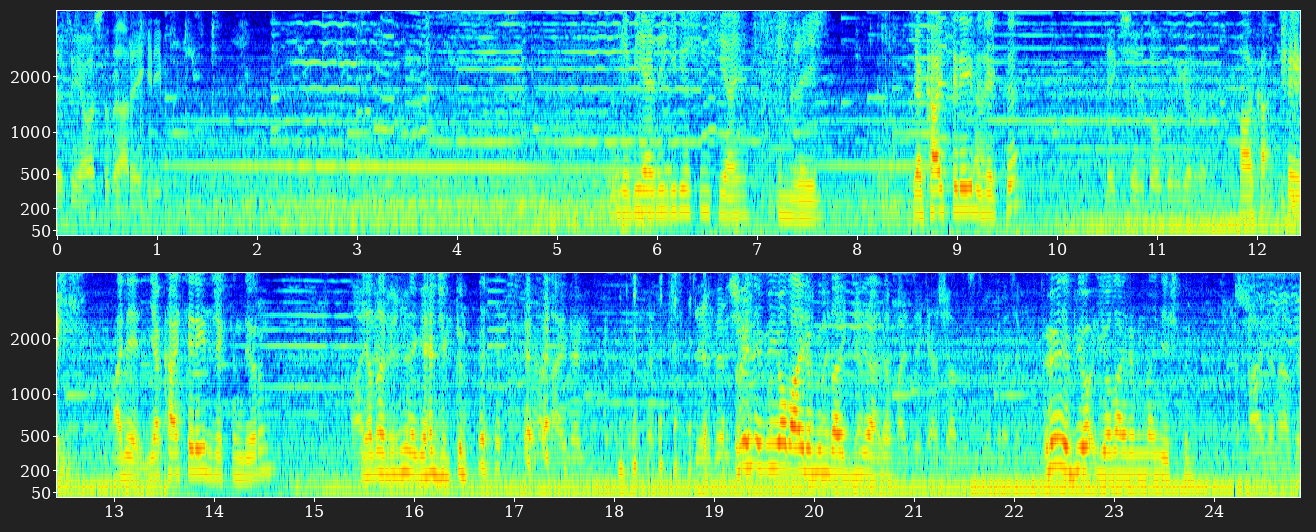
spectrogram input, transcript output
Yetun yavaşla da araya gireyim. Öyle bir yerde giriyorsun ki ya Simrey'in. Ya Kayseri'ye gidecekti. Tek şerit olduğunu görmedim. Hakan şey Ali ya Kayseri'ye gidecektin diyorum ya Aynen da bizimle öyle. gelecektin. Aynen. Geri dönüş Öyle yok. bir yol ayrımındaydın zeka- yani. Yapay zeka şu anda üstüme kıracak. Öyle bir yol, yol ayrımından geçtim. Aynen abi.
